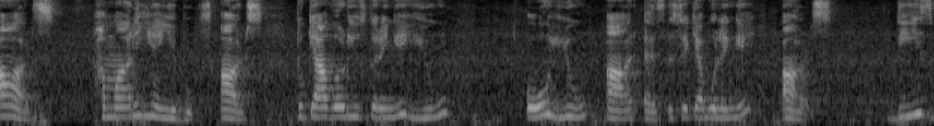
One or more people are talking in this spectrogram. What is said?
आर्स हमारी हैं ये बुक्स आर्स तो क्या वर्ड यूज़ करेंगे? U O U R S इसे क्या बोलेंगे? Ours these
